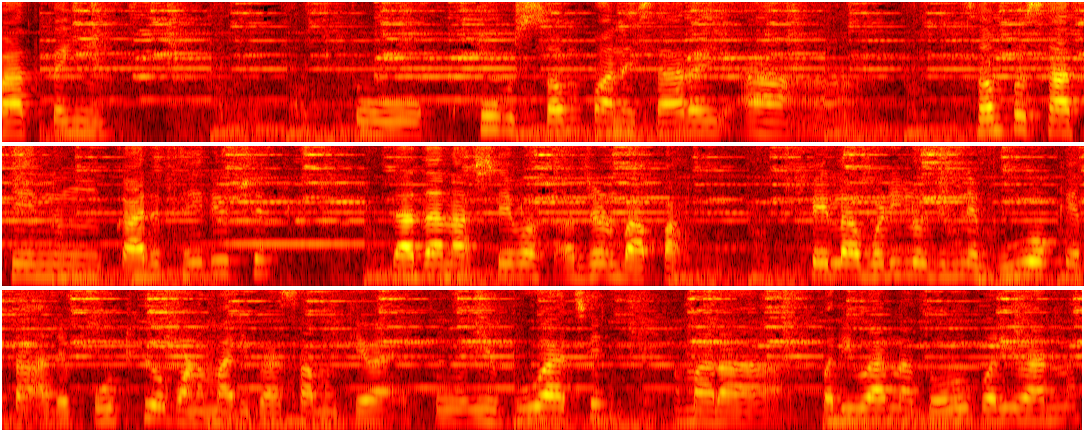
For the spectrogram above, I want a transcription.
વાત કહીએ તો ખૂબ સંપ અને સારી આ સંપ સાથેનું કાર્ય થઈ રહ્યું છે. દાદાના સેવક અર્જણ બાપા પહેલાં વડીલો જેમને ભૂવો કહેતા અને પોઠીઓ પણ અમારી ભાષામાં કહેવાય. તો એ ભૂવા છે અમારા પરિવારના, ધોળું પરિવારના.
